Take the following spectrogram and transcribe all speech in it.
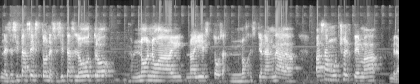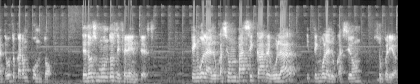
necesitas esto, necesitas lo otro, no, no hay, no hay esto, o sea, no gestionan nada. Pasa mucho el tema, mira, te voy a tocar un punto, de dos mundos diferentes. Tengo la educación básica regular y tengo la educación superior.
